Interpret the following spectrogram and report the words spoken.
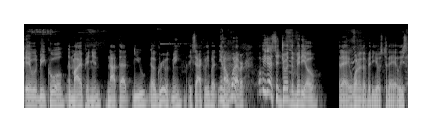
it would be cool in my opinion. Not that you agree with me exactly, but you know whatever. Hope you guys enjoyed the video today, one of the videos today at least.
